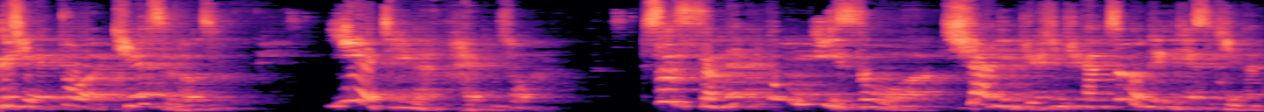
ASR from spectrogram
而且做天使投资，业绩呢还不错。是什么动力使我下定决心去干这么累的一件事情呢？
